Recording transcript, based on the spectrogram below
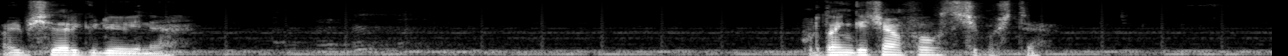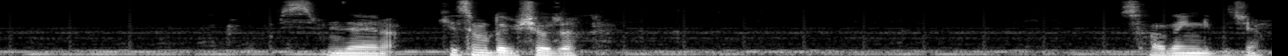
Ay bir şeyler gülüyor yine. Buradan geçen Fox çıkmıştı. Bismillahirrahmanirrahim. Kesin burada bir şey olacak. Sağdan gideceğim.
